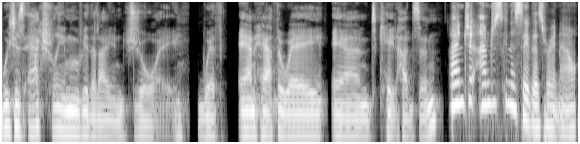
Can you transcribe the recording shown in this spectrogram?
which is actually a movie that I enjoy with Anne Hathaway and Kate Hudson. I'm, ju- I'm just going to say this right now.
